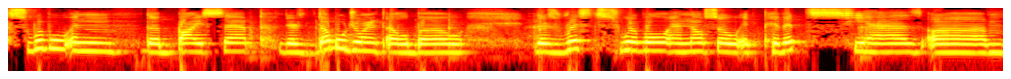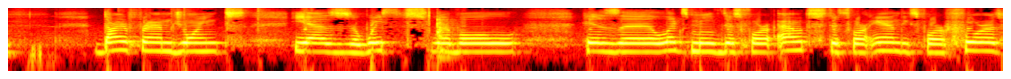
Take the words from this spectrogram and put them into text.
swivel in the bicep. There's double joint elbow. There's wrist swivel and also it pivots. He has um diaphragm joint. He has a waist swivel. His uh, legs move this far out, this far in, this far forward,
